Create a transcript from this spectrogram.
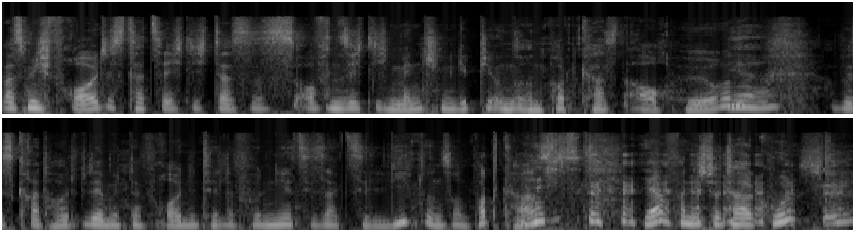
was mich freut, ist tatsächlich, dass es offensichtlich Menschen gibt, die unseren Podcast auch hören. Ja. Habe jetzt gerade heute wieder mit einer Freundin telefoniert. Sie sagt, sie liebt unseren Podcast. Echt? Ja, fand ich total cool. Schön.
